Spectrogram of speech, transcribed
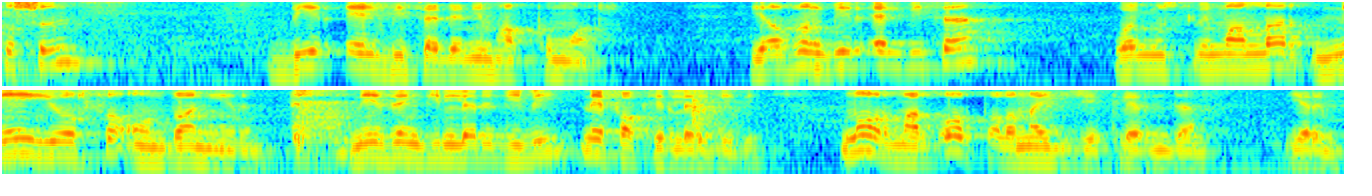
kışın bir elbise benim hakkım var. Yazın bir elbise ve Müslümanlar ne yiyorsa ondan yerim ne zenginleri gibi ne fakirleri gibi normal ortalama yiyeceklerinden yerim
